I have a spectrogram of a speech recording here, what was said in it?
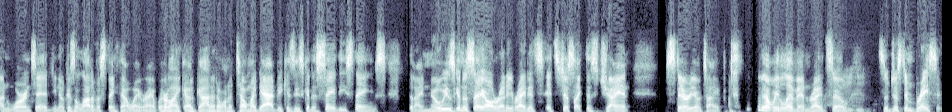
unwarranted, you know, because a lot of us think that way, right? We're like, oh God, I don't want to tell my dad because he's going to say these things that I know he's going to say already, right? It's it's just like this giant stereotype that we live in, right? So mm-hmm. so just embrace it.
